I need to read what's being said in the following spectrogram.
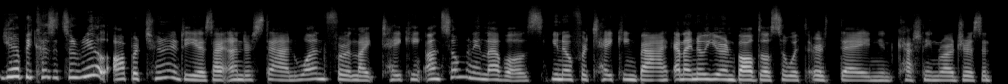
Yeah, because it's a real opportunity, as I understand, one for like taking on so many levels, you know, for taking back. And I know you're involved also with Earth Day and you know, Kathleen Rogers and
